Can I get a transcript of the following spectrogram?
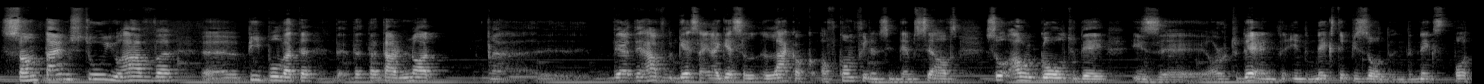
sometimes too you have uh, uh, people that, uh, that that are not uh, they, they have I guess I, guess a lack of, of confidence in themselves so our goal today is uh, or today and in the next episode in the next pod,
